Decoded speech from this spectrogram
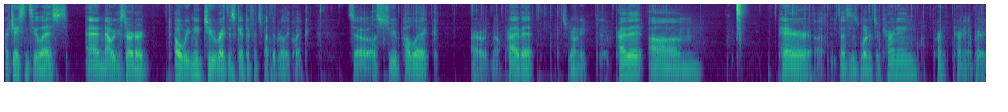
adjacency list, and now we can start our, oh, we need to write this get difference method really quick. So let's do public, or no, private, so we don't need private, um, pair, uh, this is what it's returning, turning a pair,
